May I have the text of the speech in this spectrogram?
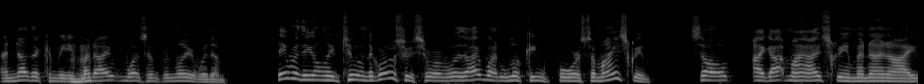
another comedian, but I wasn't familiar with him. They were the only two in the grocery store where I went looking for some ice cream. So I got my ice cream, and then I,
